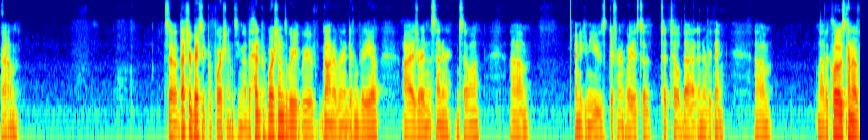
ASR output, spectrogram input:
Um, so that's your basic proportions. You know, the head proportions we, we've gone over in a different video, eyes right in the center and so on. Um, and you can use different ways to, to tilt that and everything. Um, Now the clothes kind of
